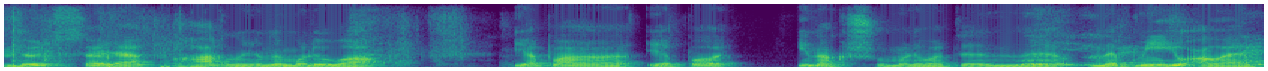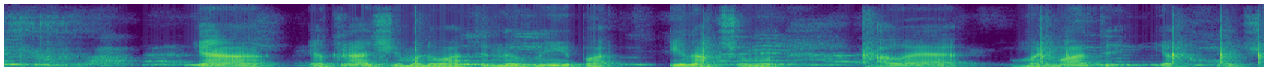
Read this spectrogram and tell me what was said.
Дивіться, як гарно я намалював. Я по, я по інакшу малювати не, не вмію, але я, я краще малювати не вмію по інакшому. Але малювати як хочу.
